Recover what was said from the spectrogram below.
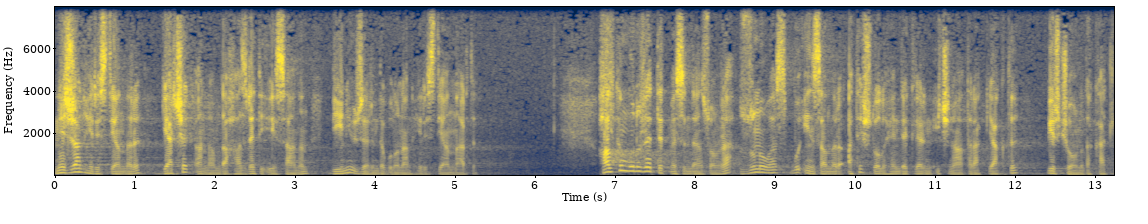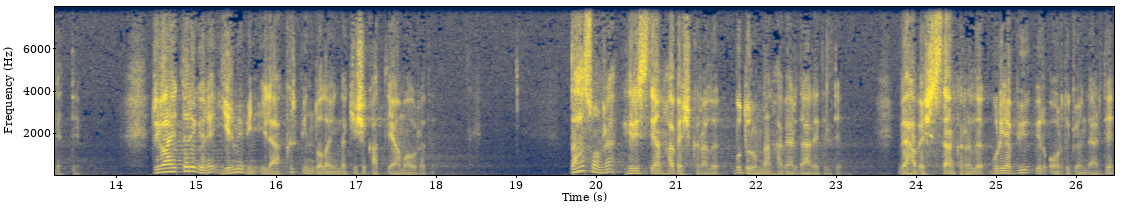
Necran Hristiyanları gerçek anlamda Hazreti İsa'nın dini üzerinde bulunan Hristiyanlardı. Halkın bunu reddetmesinden sonra Zunuvas bu insanları ateş dolu hendeklerin içine atarak yaktı, birçoğunu da katletti. Rivayetlere göre 20 bin ila 40 bin dolayında kişi katliama uğradı. Daha sonra Hristiyan Habeş kralı bu durumdan haberdar edildi. Ve Habeşistan kralı buraya büyük bir ordu gönderdi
